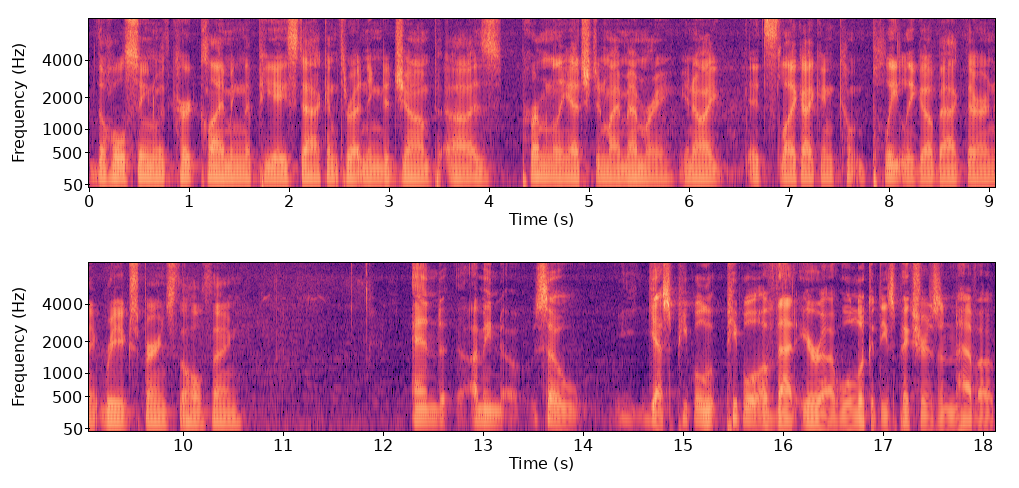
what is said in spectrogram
the whole scene with Kurt climbing the PA stack and threatening to jump uh, is permanently etched in my memory. You know, I, it's like I can completely go back there and re experience the whole thing. And I mean, so yes, people people of that era will look at these pictures and have a,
